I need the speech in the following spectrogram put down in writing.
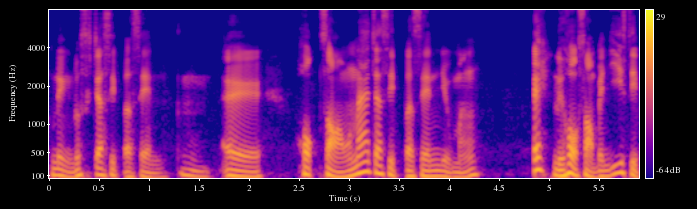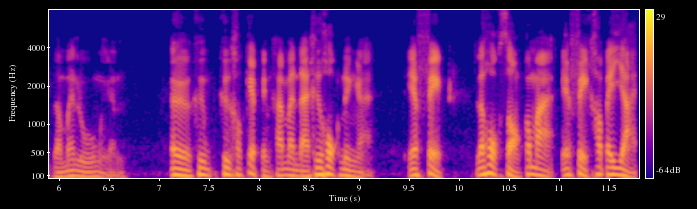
61 รู้สึกจะ10%เอืมออ62 น่าจะ 10%อยู่มั้งเอ๊ะหรือ 62 เป็น 20 เราไม่รู้เหมือนกัน เออคือคือเขาเก็บเป็นขั้นบันไดคือ61อะเอฟเฟกแล้ว62ก็มาเอฟเฟกเข้าไปใหญ่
